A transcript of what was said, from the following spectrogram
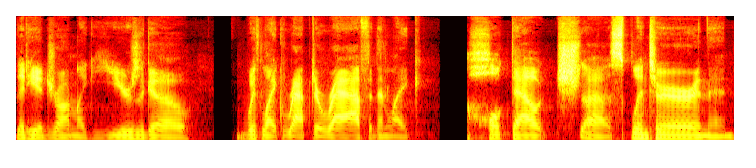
that he had drawn like years ago with like Raptor Raph and then like hulked out uh, Splinter and then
